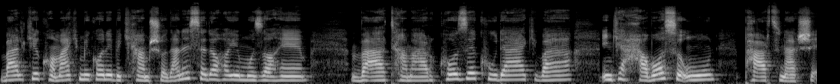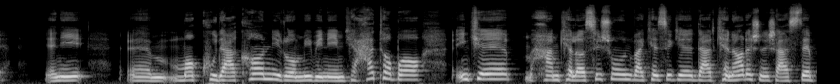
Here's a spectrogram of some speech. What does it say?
بلکه کمک می‌کنه به کم شدن صداهای مزاحم و تمرکز کودک و اینکه حواس اون پرت نشه. یعنی ما کودکانی رو می‌بینیم که حتی با اینکه همکلاسیشون و کسی که در کنارش نشسته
